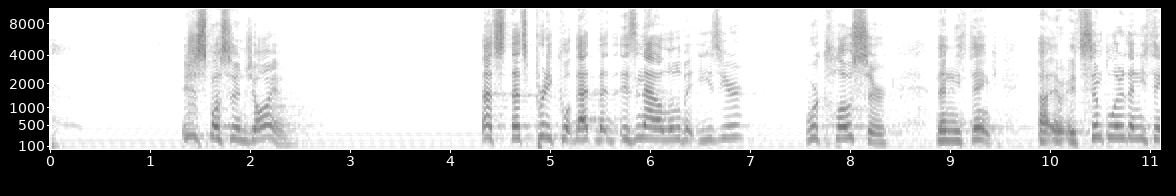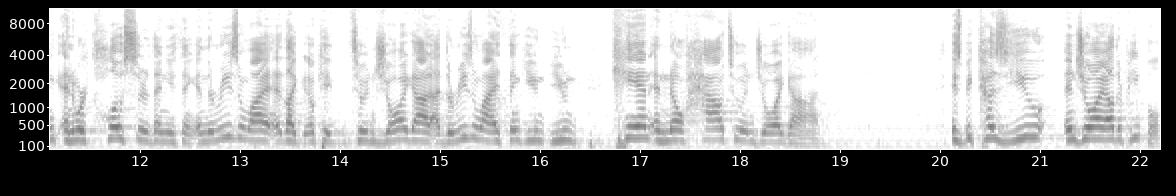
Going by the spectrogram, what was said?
You're just supposed to enjoy Him. That's, that's pretty cool. That, that, isn't that a little bit easier? We're closer than you think. Uh, it's simpler than you think, and we're closer than you think. And the reason why, like, okay, to enjoy God, uh, the reason why I think you, you can and know how to enjoy God is because you enjoy other people.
